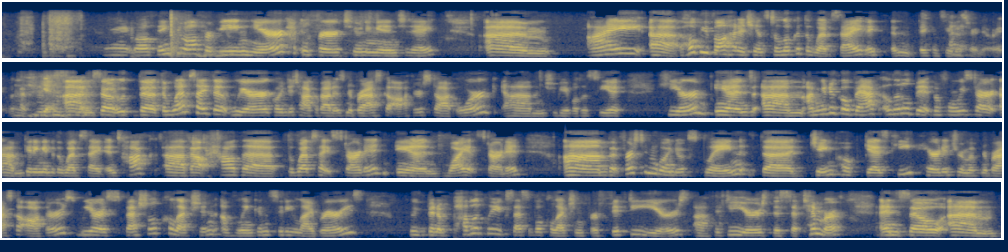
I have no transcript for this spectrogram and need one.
All right. Well, thank you all for being here and for tuning in today. Um, I uh, hope you've all had a chance to look at the website, I- and they can see this right now, right? Okay. Yes. Um, so the, the website that we are going to talk about is nebraskaauthors.org. Um, you should be able to see it here. And um, I'm going to go back a little bit before we start um, getting into the website and talk uh, about how the, the website started and why it started. Um, but first, I'm going to explain the Jane Pope Geske Heritage Room of Nebraska Authors. We are a special collection of Lincoln City Libraries. We've been a publicly accessible collection for 50 years, uh, 50 years this September. And so um,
